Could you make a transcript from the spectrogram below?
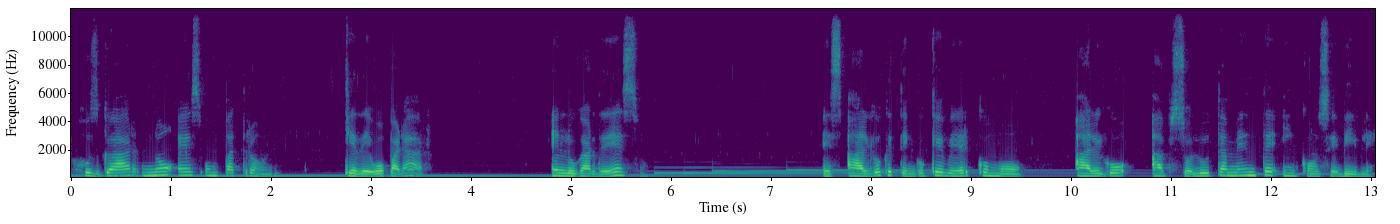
juzgar no es un patrón que debo parar. En lugar de eso, es algo que tengo que ver como algo absolutamente inconcebible.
